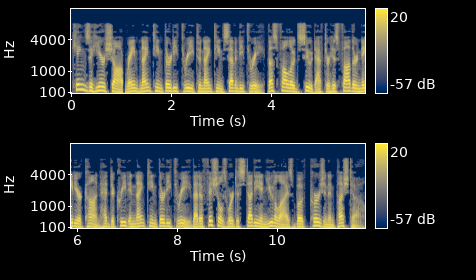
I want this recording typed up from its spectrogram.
King Zahir Shah reigned 1933–1973 thus followed suit after his father Nadir Khan had decreed in 1933 that officials were to study and utilize both Persian and Pashto.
